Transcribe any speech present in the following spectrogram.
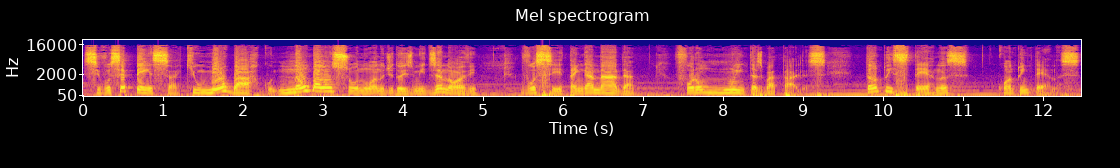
Se você pensa que o meu barco não balançou no ano de 2019, você está enganada. Foram muitas batalhas, tanto externas quanto internas.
